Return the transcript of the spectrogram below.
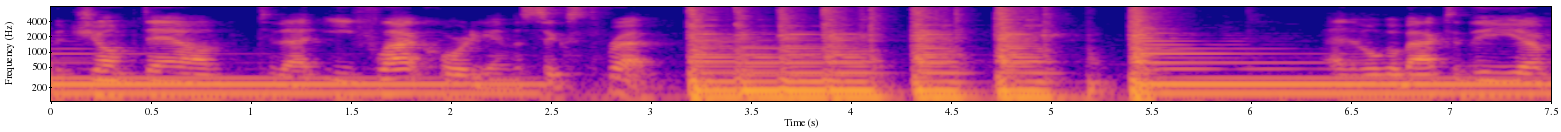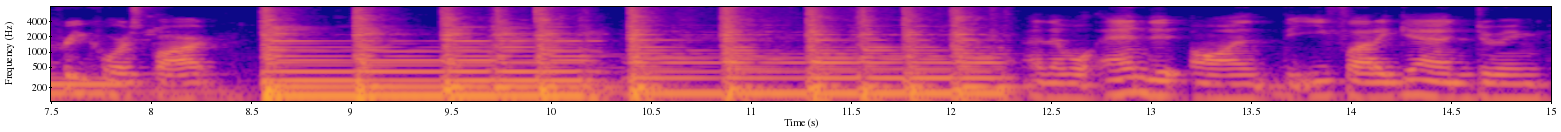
but jump down to that E flat chord again, the sixth fret. And then we'll go back to the uh, pre-chorus part. And then we'll end it on the E flat again, doing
